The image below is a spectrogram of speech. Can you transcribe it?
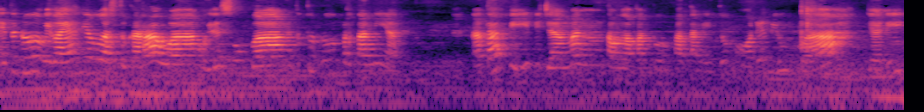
itu dulu wilayahnya luas tuh Karawang begitu Subang itu tuh dulu pertanian tapi di zaman tahun 84an itu kemudian diubah jadi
